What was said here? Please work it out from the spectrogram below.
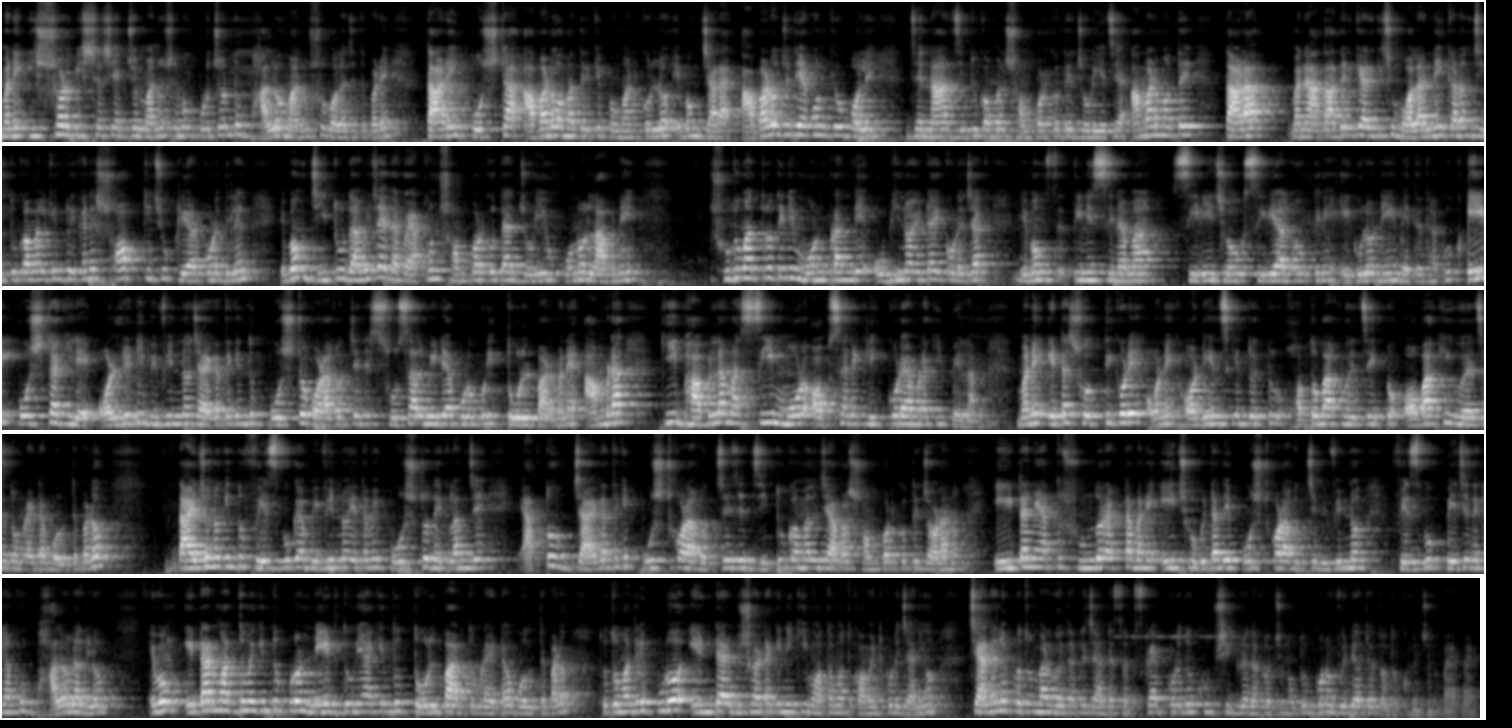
মানে ঈশ্বর বিশ্বাসী একজন মানুষ এবং প্রচণ্ড ভালো মানুষও বলা যেতে পারে, তার এই পোস্টটা আবারও আমাদেরকে প্রমাণ করল এবং যারা আবারও যদি এখন কেউ বলে যে না, জিতু কমল সম্পর্কতে জড়িয়েছে, আমার মতে তারা মানে তাদেরকে আর কিছু বলার নেই, কারণ জিতু কামাল কিন্তু এখানে সব কিছু ক্লিয়ার করে দিলেন এবং জিতু দামি চাই দেখো, এখন সম্পর্কতে আর জড়িয়েও কোনো লাভ নেই। শুধুমাত্র তিনি মন প্রাণ দিয়ে অভিনয়টাই করে যাক এবং তিনি সিনেমা, সিরিজ হোক, সিরিয়াল হোক, তিনি এগুলো নিয়েই মেতে থাকুক। এই পোস্টটা ঘিরে অলরেডি বিভিন্ন জায়গাতে কিন্তু পোস্টও করা হচ্ছে যে সোশ্যাল মিডিয়া পুরোপুরি তোলপাড়। মানে আমরা কি ভাবলাম আর সি মোর অপশানে ক্লিক করে আমরা কি পেলাম? মানে এটা সত্যি করে অনেক অডিয়েন্স কিন্তু একটু হতবাক হয়েছে, একটু অবাকই হয়েছে, তোমরা এটা বলতে পারো। তাই জন্য কিন্তু ফেসবুকে বিভিন্ন এতে আমি পোস্টও দেখলাম যে এত জায়গা থেকে পোস্ট করা হচ্ছে যে জিতু কামাল যে আবার সম্পর্কতে জড়ানো, এইটা নিয়ে এত সুন্দর একটা মানে এই ছবিটা দিয়ে পোস্ট করা হচ্ছে বিভিন্ন ফেসবুক পেজে দেখলাম, খুব ভালো লাগল। এবং এটার মাধ্যমে কিন্তু পুরো নেট দুনিয়া কিন্তু তোলপাড় তোমরা এটাও বলতে পারো। তো তোমাদের পুরো এন্টার বিষয়টাকে নিয়ে কি মতামত কমেন্ট করে জানিও। চ্যানেলে প্রথমবার হয়ে থাকলে চ্যানেলটা সাবস্ক্রাইব করে দিও। খুব শীঘ্রই দেখা হচ্ছে নতুন কোনো ভিডিওতে ততক্ষণের জন্য বাই বাই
